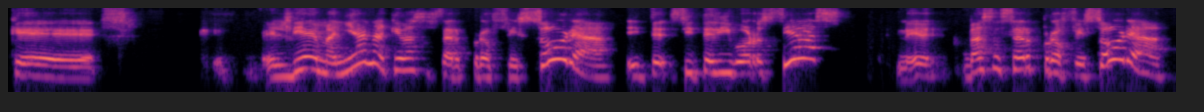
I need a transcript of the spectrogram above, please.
que, el día de mañana, ¿qué vas a ser? ¿Profesora? Y si te divorcias, eh, ¿vas a ser profesora?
